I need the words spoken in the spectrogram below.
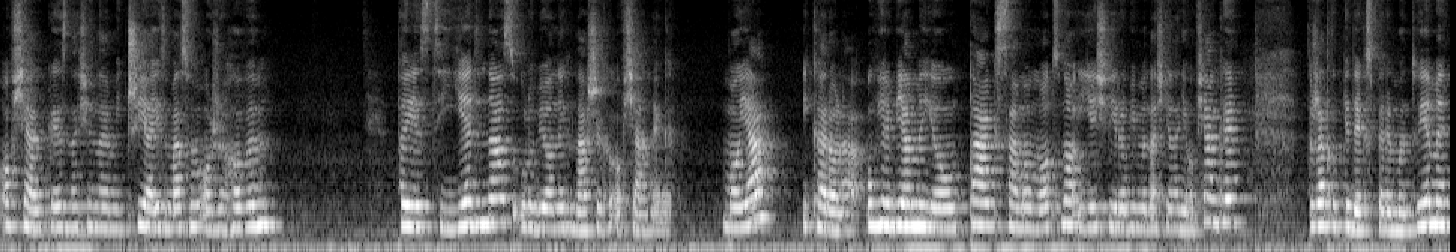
owsiankę z nasionami chia i z masłem orzechowym. To jest jedna z ulubionych naszych owsianek. Moja i Karola. Uwielbiamy ją tak samo mocno i jeśli robimy na śniadanie owsiankę, to rzadko kiedy eksperymentujemy,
